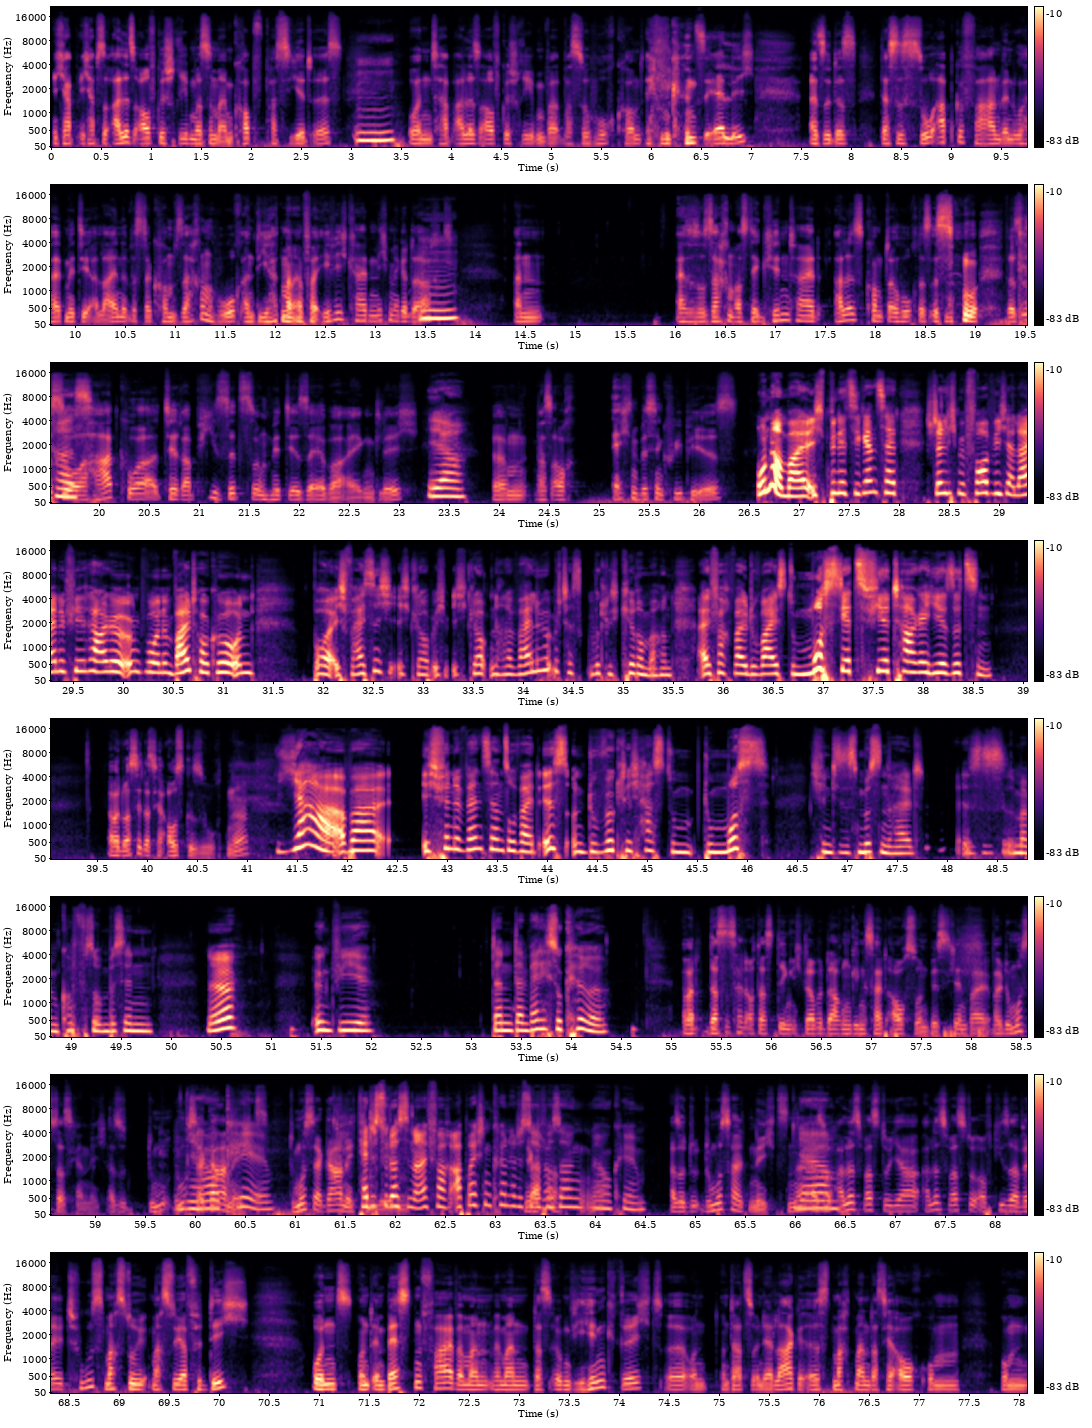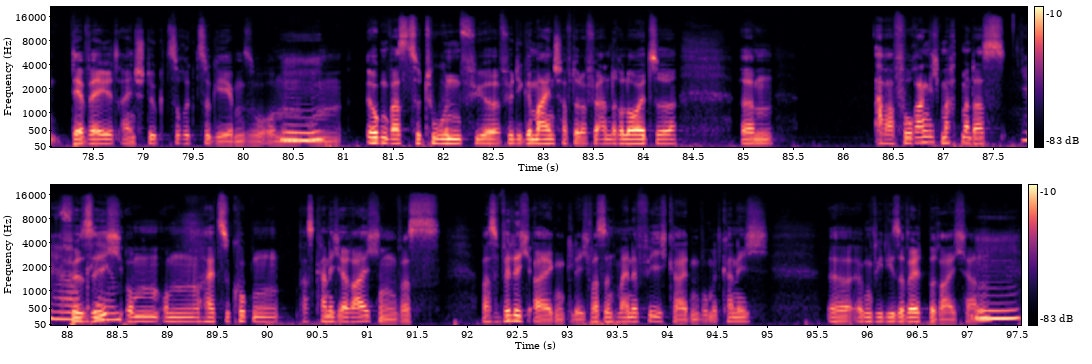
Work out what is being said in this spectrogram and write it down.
ich habe ich hab so alles aufgeschrieben, was in meinem Kopf passiert ist. Mhm. und habe alles aufgeschrieben, wa was so hochkommt. Ey, ganz ehrlich, also das, das ist so abgefahren, wenn du halt mit dir alleine bist. Da kommen Sachen hoch, an die hat man einfach Ewigkeiten nicht mehr gedacht. Mhm. An also so Sachen aus der Kindheit, alles kommt da hoch. Das ist so, das ist so Krass. Hardcore-Therapiesitzung mit dir selber eigentlich, Ja. ähm, was auch echt ein bisschen creepy ist. Unnormal. Ich bin jetzt die ganze Zeit, stelle ich mir vor, wie ich alleine vier Tage irgendwo in einem Wald hocke und boah, ich weiß nicht, ich glaube, ich, ich glaube, nach einer Weile wird mich das wirklich kirre machen. Einfach weil du weißt, du musst jetzt vier Tage hier sitzen. Aber du hast dir das ja ausgesucht, ne? Ja, aber ich finde, wenn es dann soweit ist und du wirklich hast, du, du musst, ich finde dieses Müssen halt, es ist in meinem Kopf so ein bisschen, ne, irgendwie, dann, dann werde ich so kirre. Aber das ist halt auch das Ding. Ich glaube, darum ging es halt auch so ein bisschen, weil, weil du musst das ja nicht. Also du, du musst ja, gar nichts. Du musst ja gar nichts. Hättest du das denn einfach abbrechen können? Hättest Ja, du einfach klar. sagen, ja, okay. Also du, du musst halt nichts. Ne? Ja. Also alles, was du ja, alles, was du auf dieser Welt tust, machst du, machst du ja für dich. Und, und im besten Fall, wenn man, wenn man das irgendwie hinkriegt äh, und, und dazu in der Lage ist, macht man das ja auch, um, um der Welt ein Stück zurückzugeben, so um, Mhm. um irgendwas zu tun für, für die Gemeinschaft oder für andere Leute. Ähm, aber vorrangig macht man das Ja, für okay. sich, um, um halt zu gucken, was kann ich erreichen, was, was will ich eigentlich, was sind meine Fähigkeiten, womit kann ich äh, irgendwie diese Welt bereichern. Mhm.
